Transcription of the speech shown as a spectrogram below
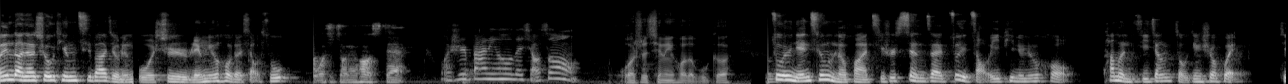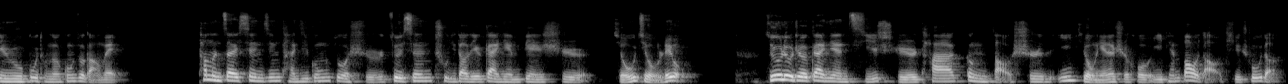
欢迎大家收听七八九零，我是零零后的小苏。我是九零后的 Stan，我是八零后的小宋，我是七零后的吴哥，作为年轻人的话，其实现在最早一批零零后，他们即将走进社会，进入不同的工作岗位。他们在现今谈及工作时，最先触及到的一个概念便是“九九六”。九九六这个概念，其实它更早是一九年的时候一篇报道提出的。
